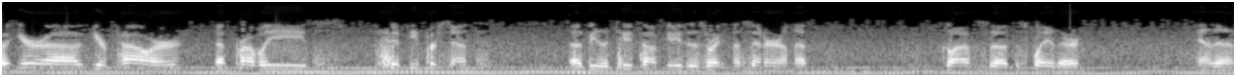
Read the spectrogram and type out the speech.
Put your uh, your power that's probably 50 percent. That'd be the two top gauges right in the center on that glass uh, display there. And then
